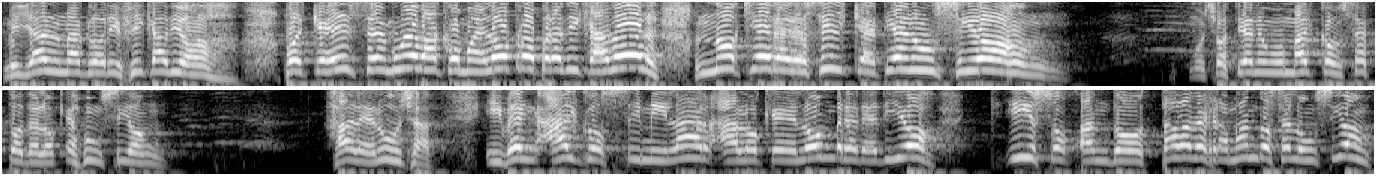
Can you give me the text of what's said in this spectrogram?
Mi alma glorifica a Dios. Porque Él se mueva como el otro predicador no quiere decir que tiene unción. Muchos tienen un mal concepto de lo que es unción. Aleluya. Y ven algo similar a lo que el hombre de Dios hizo cuando estaba derramándose la unción.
